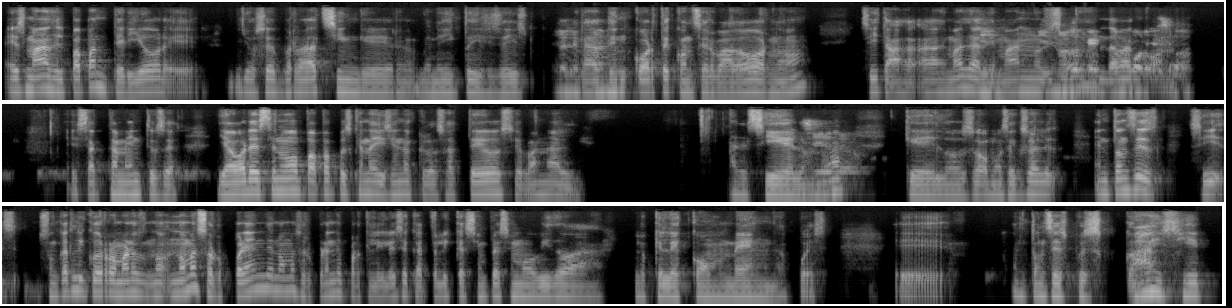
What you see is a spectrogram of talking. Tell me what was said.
es más, el papa anterior, eh, Joseph Ratzinger, Benedicto XVI, era de un corte conservador, ¿no? Sí, además de alemán, no, sé andaba con... Exactamente, o sea, y ahora este nuevo papa, pues que anda diciendo que los ateos se van al, al cielo, ¿no? Que los homosexuales, entonces, sí, son católicos romanos, no, no, me sorprende, no me sorprende porque la Iglesia Católica siempre se ha movido a lo que le convenga, pues. Eh, entonces, pues, ay, sí,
